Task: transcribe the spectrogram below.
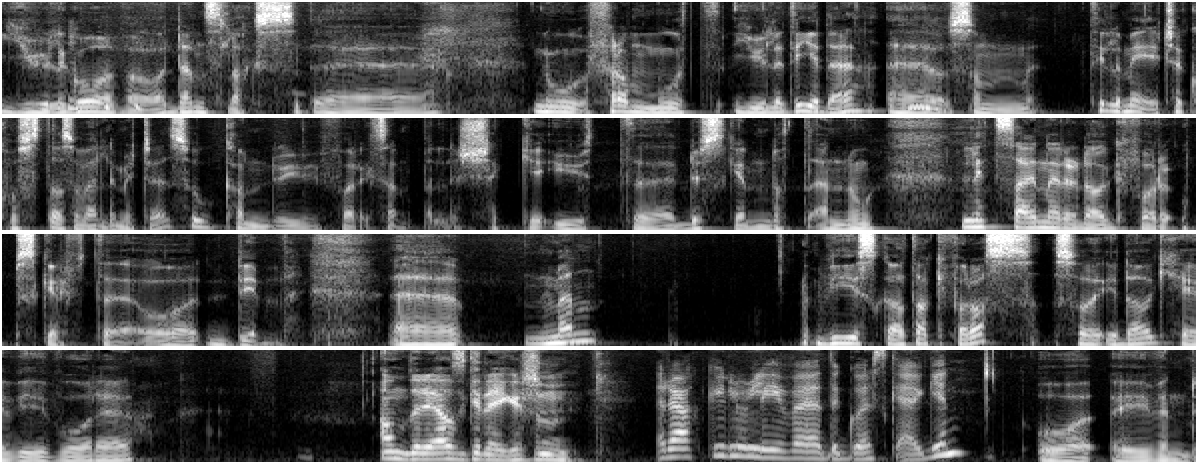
julegave og den slags uh, nå fram mot juletider, eh, som til og med ikke koster så veldig mye, så kan du f.eks. sjekke ut dusken.no litt seinere i dag for oppskrifter og div. Men vi skal takke for oss, så i dag har vi vært Andreas Gregersen. Rakel Olive Ødegård Skaugen. og Øyvind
